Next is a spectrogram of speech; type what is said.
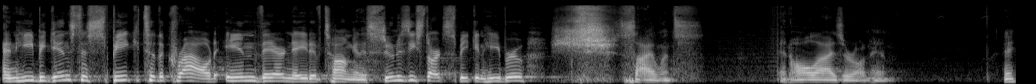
And he begins to speak to the crowd in their native tongue. And as soon as he starts speaking Hebrew, shh, silence. And all eyes are on him. Okay?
